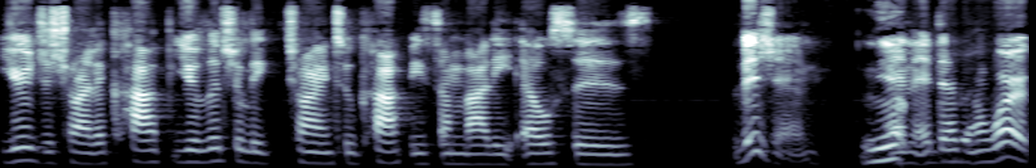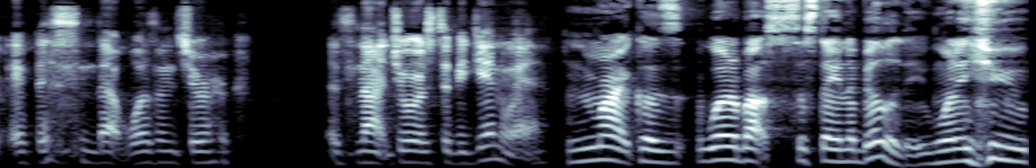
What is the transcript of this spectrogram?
you're just trying to copy. You're literally trying to copy somebody else's vision, yep. and it doesn't work if that wasn't your. It's not yours to begin with, right? Because what about sustainability? When are you?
